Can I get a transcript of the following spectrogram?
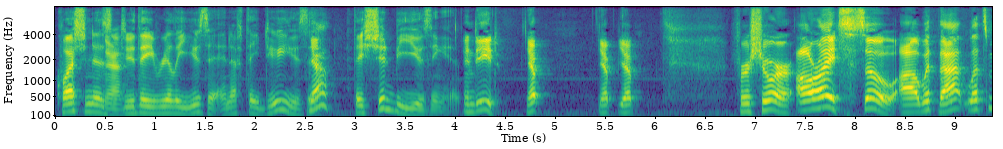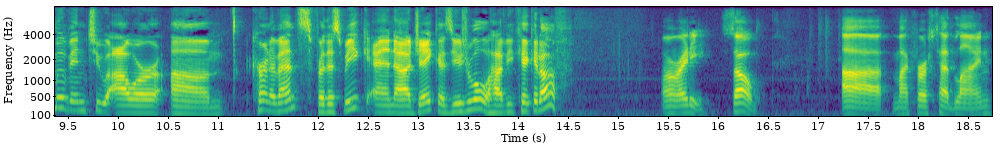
Question is, Yeah. do they really use it? And if they do use it, Yeah. they should be using it. Indeed. Yep. Yep. Yep. For sure. All right. So, uh, with that, let's move into our um, current events for this week. And uh, Jake, as usual, we'll have you kick it off. Alrighty. So, uh, my first headline,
